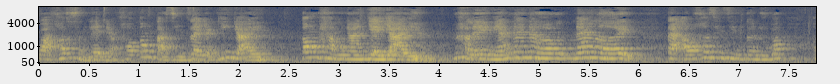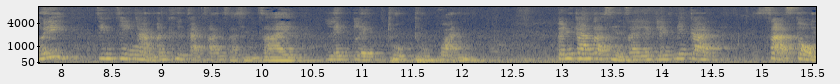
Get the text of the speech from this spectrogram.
กว่าเขาจะสำเร็จเนี่ยเขาต้องตัดสินใจอย่างยิ่งใหญ่ ต้องทำงานใหญ่ ๆ อะไรอย่างเงี้ยแน่นอนแน่เลย แต่เอาเข้าจริงๆเตยรู้ว่าเฮ้ยจริงๆอะมันคือการตัดสินใจเล็กๆ ทุกๆวัน เป็นการตัดสินใจเล็กๆ ในการสะสม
